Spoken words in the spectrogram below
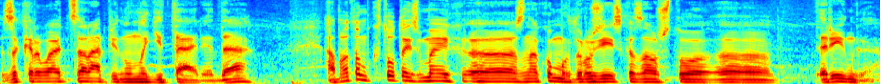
закрывают царапину на гитаре, да? А потом кто-то из моих э, знакомых друзей сказал, что э, Ринга,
